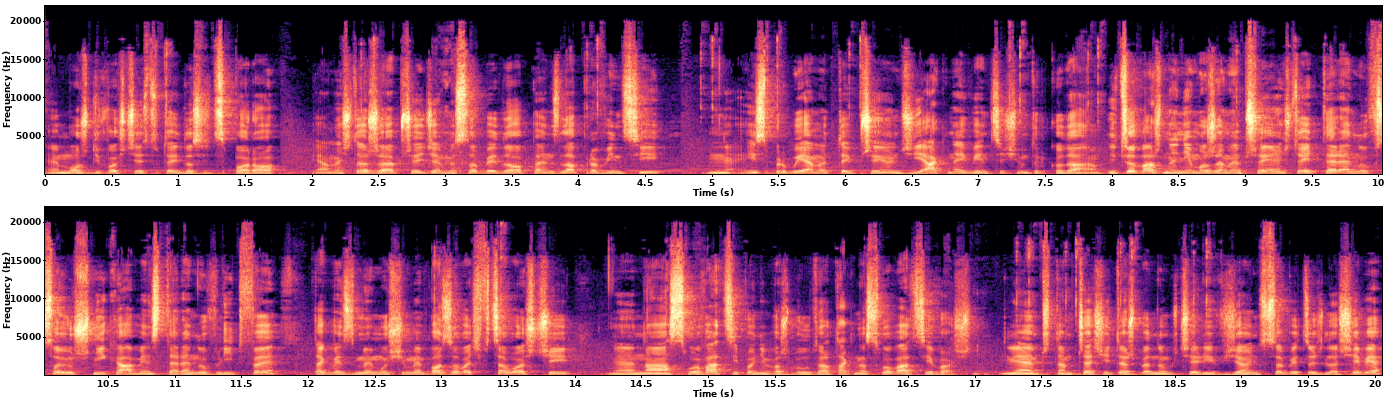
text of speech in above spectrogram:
e, możliwości jest tutaj dosyć sporo. Ja myślę, że przejdziemy sobie do pędzla prowincji i spróbujemy tutaj przejąć jak najwięcej się tylko da. I co ważne, nie możemy przejąć tutaj terenów sojusznika, a więc terenów Litwy, tak więc my musimy bazować w całości e, na Słowacji, ponieważ był to atak na Słowację właśnie. Nie wiem, czy tam Czesi też będą chcieli wziąć sobie coś dla siebie,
